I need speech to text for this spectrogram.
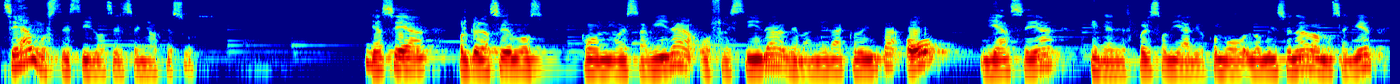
Seamos testigos del Señor Jesús, ya sea porque lo hacemos con nuestra vida ofrecida de manera cruenta o ya sea en el esfuerzo diario, como lo mencionábamos ayer,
